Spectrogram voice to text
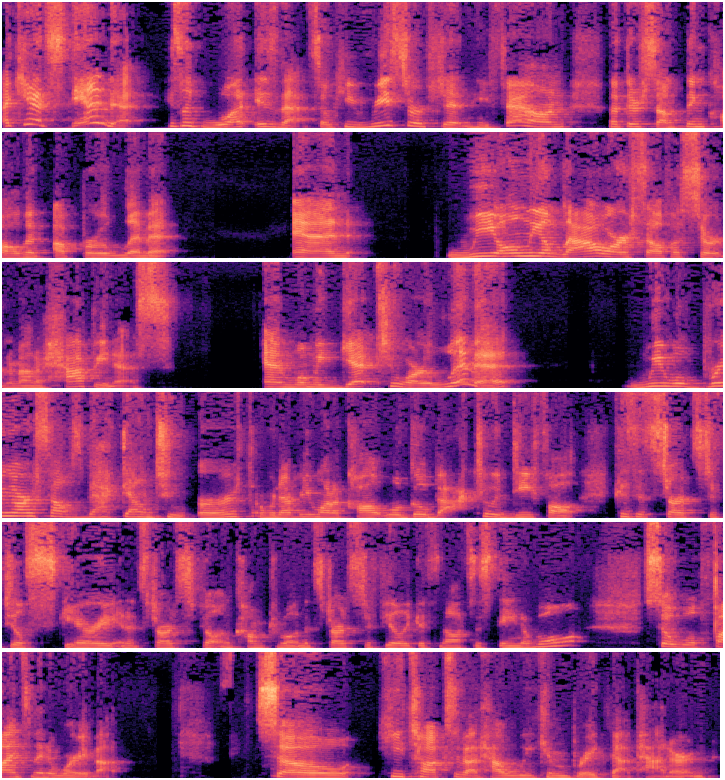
I can't stand it. He's like, what is that? So he researched it and he found that there's something called an upper limit. And we only allow ourselves a certain amount of happiness. And when we get to our limit, we will bring ourselves back down to earth or whatever you want to call it. We'll go back to a default because it starts to feel scary and it starts to feel uncomfortable and it starts to feel like it's not sustainable. So we'll find something to worry about. So he talks about how we can break that pattern.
